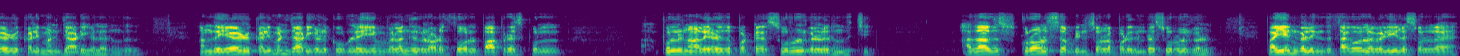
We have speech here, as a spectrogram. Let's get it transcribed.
ஏழு களிமண் ஜாடிகள் இருந்தது. அந்த ஏழு களிமண் ஜாடிகளுக்கு உள்ளேயும் விலங்குகளோட தோல் பாப்பிரஸ் புல் புல்லுனால் எழுதப்பட்ட சுருள்கள் இருந்துச்சு. அதாவது ஸ்க்ரோல்ஸ் அப்படின்னு சொல்லப்படுகின்ற சுருள்கள். பையன்கள் இந்த தகவலை வெளியில் சொல்ல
